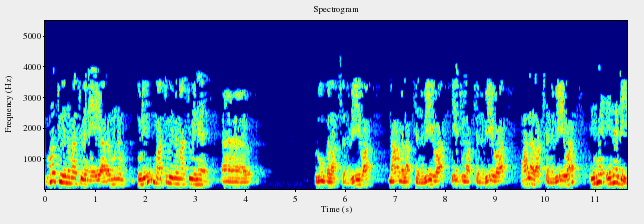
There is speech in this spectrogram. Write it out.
මතුවෙන මතුවෙන ඒ අරමුණ තුලින් මතුවෙන මතුවෙන රූප ලක්ෂණ වේවා නාම ලක්ෂණ වේවා හේතු ලක්ෂණ වේවා ඵල ලක්ෂණ වේවා එන එන දේ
